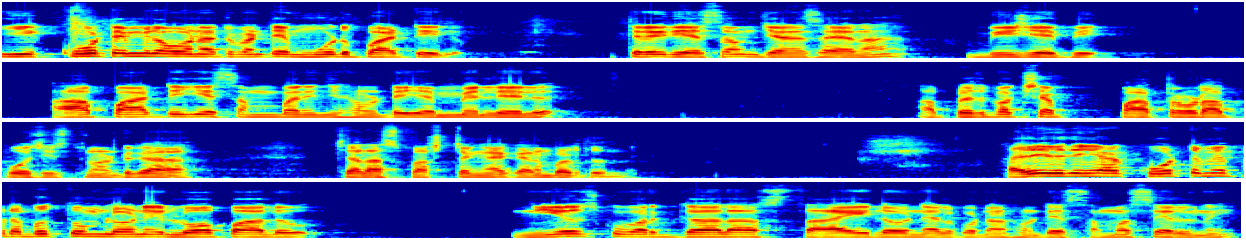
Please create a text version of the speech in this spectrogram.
ఈ కూటమిలో ఉన్నటువంటి మూడు పార్టీలు తెలుగుదేశం జనసేన బీజేపీ ఆ పార్టీకి సంబంధించినటువంటి ఎమ్మెల్యేలు ఆ ప్రతిపక్ష పాత్ర కూడా పోషిస్తున్నట్టుగా చాలా స్పష్టంగా కనబడుతుంది. అదేవిధంగా కూటమి ప్రభుత్వంలోని లోపాలు నియోజకవర్గాల స్థాయిలో నెలకొన్నటువంటి సమస్యలని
